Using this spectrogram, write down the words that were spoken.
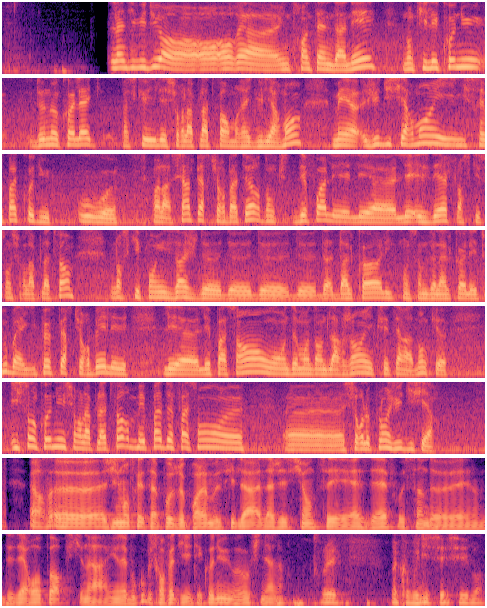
L'individu aurait une trentaine d'années, donc il est connu de nos collègues parce qu'il est sur la plateforme régulièrement, mais judiciairement, il ne serait pas connu. Ou, voilà, c'est un perturbateur. Donc des fois, les, SDF, lorsqu'ils sont sur la plateforme, lorsqu'ils font usage d'alcool, ils consomment de l'alcool et tout, bah, ils peuvent perturber les, passants ou en demandant de l'argent, etc. Donc euh, ils sont connus sur la plateforme, mais pas de façon euh, euh, sur le plan judiciaire. Alors, euh, Gilles Montré, ça pose le problème aussi de la, gestion de ces SDF au sein des aéroports, parce qu'il y, en a, il y en a beaucoup, parce qu'en fait, il était connu au final. Oui, comme vous dites, c'est bon,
